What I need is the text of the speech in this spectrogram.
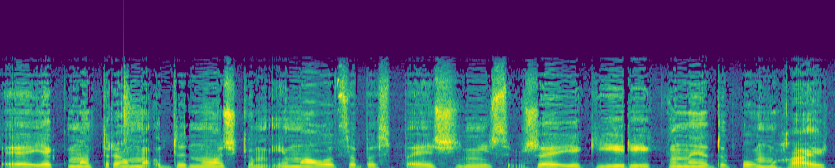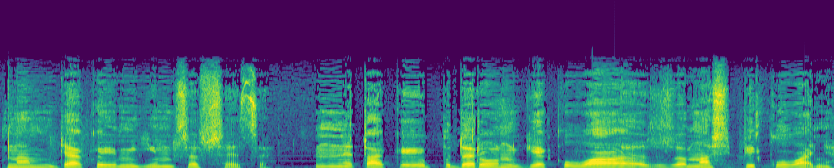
е, як матерам одиночкам і малозабезпеченість. Вже який рік вони допомагають нам. Дякуємо їм за все це. Не так е, подарунок, як увага за нас піклування.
